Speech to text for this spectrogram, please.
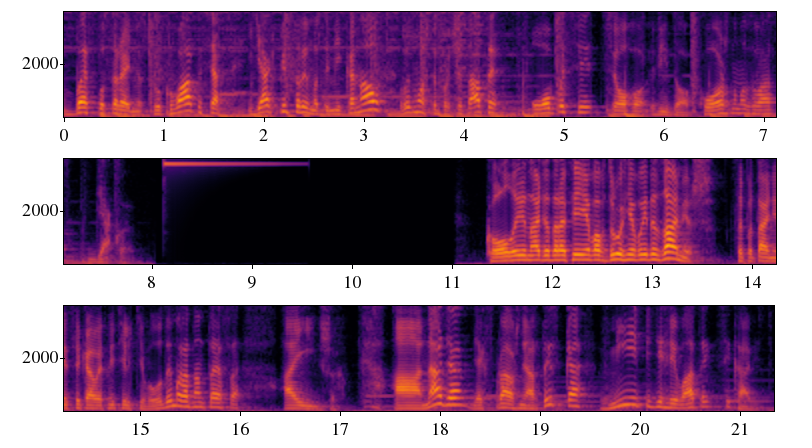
безпосередньо спілкуватися. Як підтримати мій канал, ви зможете прочитати в описі цього відео. Кожному з вас дякую. Коли Надя Дорофєєва вдруге вийде заміж? Це питання цікавить не тільки Володимира Дантеса, а й інших. А Надя, як справжня артистка, вміє підігрівати цікавість.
